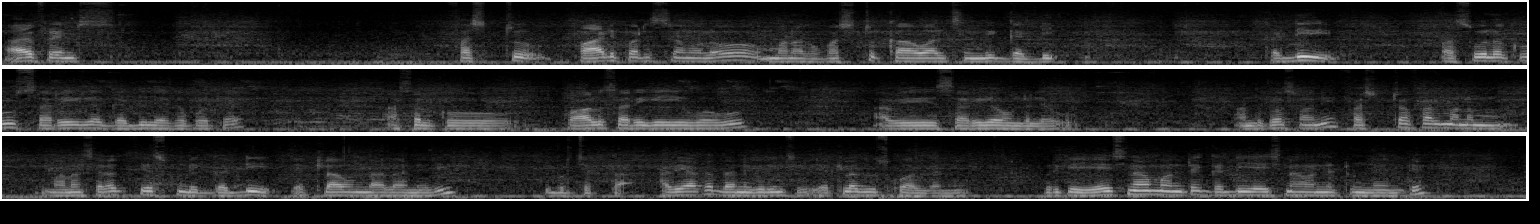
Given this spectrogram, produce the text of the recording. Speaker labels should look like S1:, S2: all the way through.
S1: Hi friends. First పాడి పరిశ్రమలో మనకు ఫస్ట్ కావాల్సింది గడ్డి. గడ్డి పశువులకు సరిగా గడ్డి లేకపోతే అసలుకు పాలు సరిగా ఇవ్వవు అవి సరిగా ఉండలేవు. అందుకోసమని ఫస్ట్ ఆఫ్ ఆల్ మనం మనం సెలెక్ట్ చేసుకునే గడ్డి ఎట్లా ఉండాలనేది ఇప్పుడు చెప్తా. అది కాక దాని గురించి ఎట్లా చూసుకోవాలి దాన్ని? ఊరికి వేసినామంటే గడ్డి వేసినాం అన్నట్టు ఉందంటే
